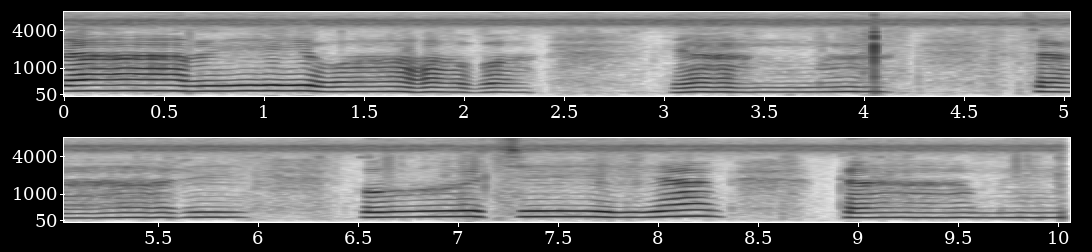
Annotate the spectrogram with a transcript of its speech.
dari wabah yang menjadi ujian kami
